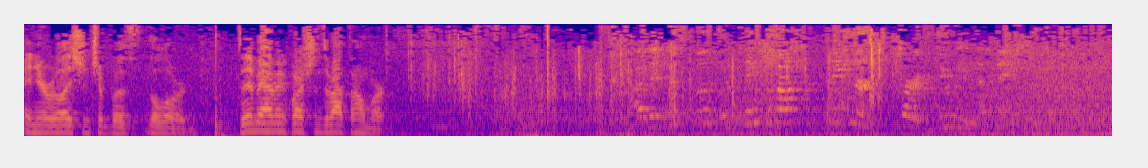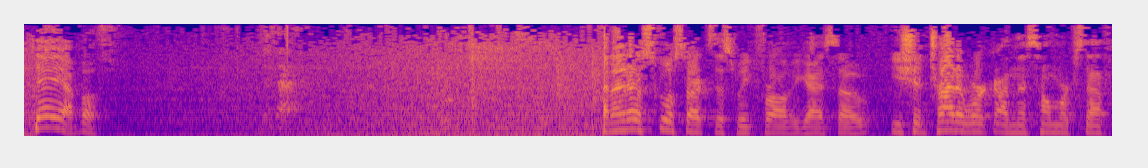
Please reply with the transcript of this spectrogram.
in your relationship with the Lord. Does anybody have any questions about the homework? Are they just supposed to think about the thing or start doing the thing? Yeah, yeah, both. And I know school starts this week for all of you guys, so you should try to work on this homework stuff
